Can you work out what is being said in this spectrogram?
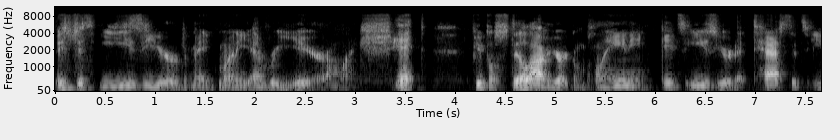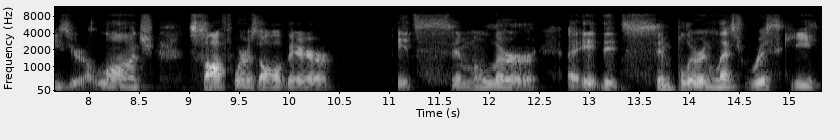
it's just easier to make money every year. I'm like, shit, people still out here complaining. It's easier to test, it's easier to launch, software is all there it's similar uh, it, it's simpler and less risky.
